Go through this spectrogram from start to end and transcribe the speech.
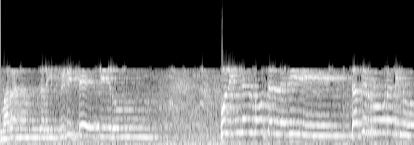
மரணம் உங்களை பிடித்தே தீரும். குல் இன்னல் மௌத்தல்லதி தஃபிர்ரூன மின்ஹு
